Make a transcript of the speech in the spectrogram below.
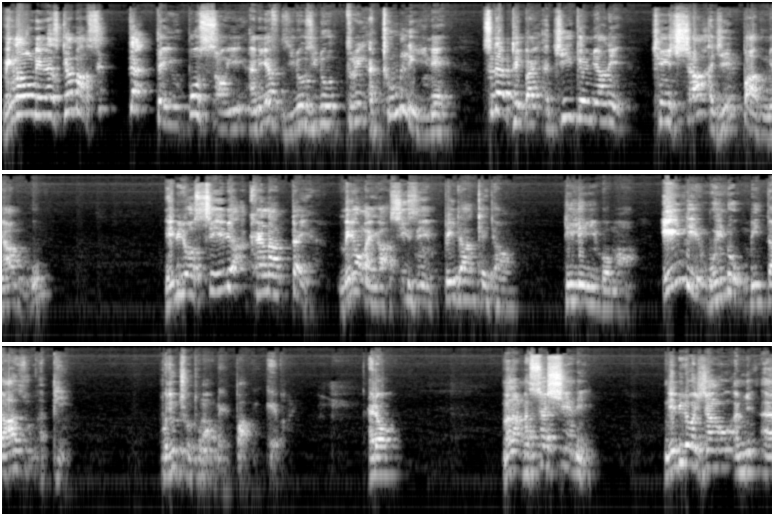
မင်္ဂလာနေလက်စကမစစ်တပ်တေယူပို့ဆောင်ရေး NF 003အထူးလီနဲ့စစ်တပ်ထိပ်ပိုင်းအကြီးအကဲများနဲ့ထင်ရှားအရေးပါသူများကိုနေပြီးတော့စေးပြအခမ်းအနားတက်ရန်မင်းအွန်လိုင်းကအစီအစဉ်ပေးထားခဲ့ကြောင်း ဒီလီပေါ်မှာအင်းဒီဝင်းတို့မိသားစုအဖြစ်ဘုရားချုပ်ထုံးအောင်လည်းပါဝင်ခဲ့ပါတယ်အဲ့တော့မလား28ရက်နေ့နေပြီးတော့ရန်ကုန်အမြအဲ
